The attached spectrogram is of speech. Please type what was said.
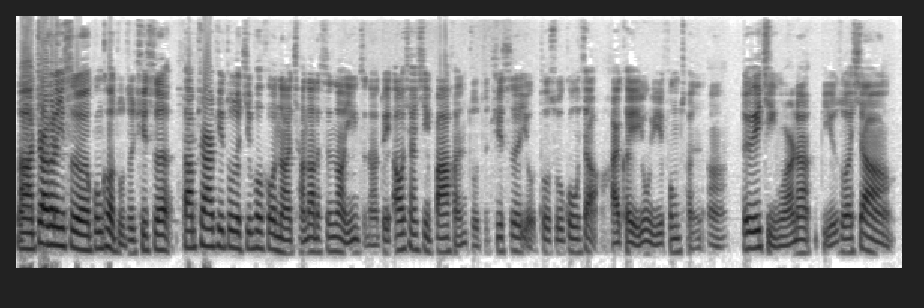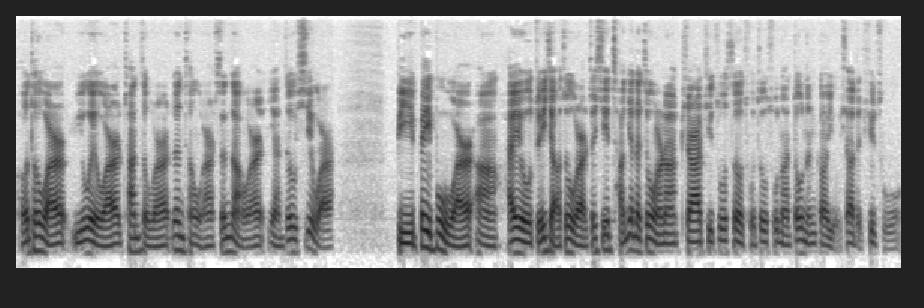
那第二个呢，就是攻克组织缺失。当 PRP 注入肌肤后呢，强大的生长因子呢，对凹陷性疤痕、组织缺失有特殊功效，还可以用于封存啊。对于颈纹呢，比如说像额头纹、鱼尾纹、川字纹、妊娠纹、生长纹、眼周细纹。比背部纹啊，还有嘴角皱纹这些常见的皱纹呢，PRP 注射除皱术呢都能够有效的去除。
